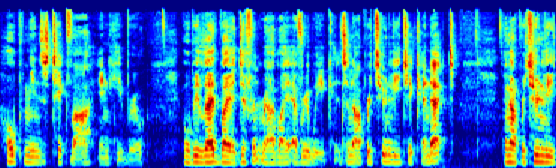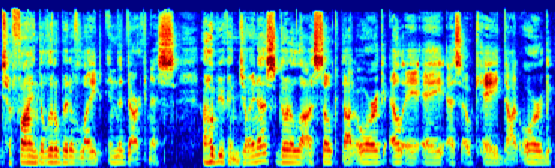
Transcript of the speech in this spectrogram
Hope means tikva in Hebrew. We'll be led by a different rabbi every week. It's an opportunity to connect, an opportunity to find a little bit of light in the darkness. I hope you can join us. Go to laasok.org, L A A S O K.org,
